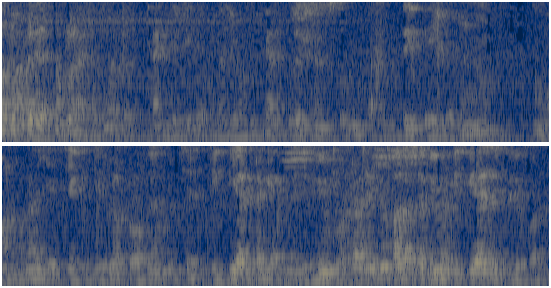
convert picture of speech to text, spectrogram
দূর আমাদের পর্যন্ত আমরা দিলে- এখন সাইন্টিফিক আপনারা যখন ক্যালকুলেশনস করবেন তার মধ্যেই পেয়ে যাবেন। আমার মনে হয় যে যে- যেগুলো প্রবলেম হচ্ছে ডিপিআরটাকে আপনি রিভিউ করেন। ফার্স্ট রিভিউ ডিপিআর রিভিউ করেন।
